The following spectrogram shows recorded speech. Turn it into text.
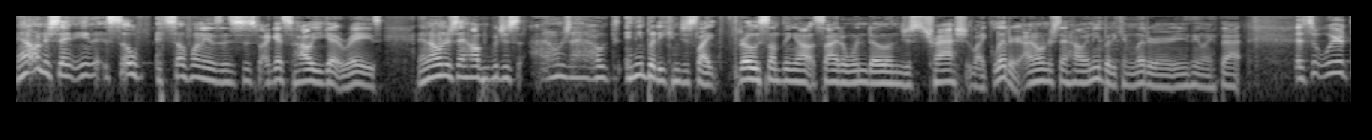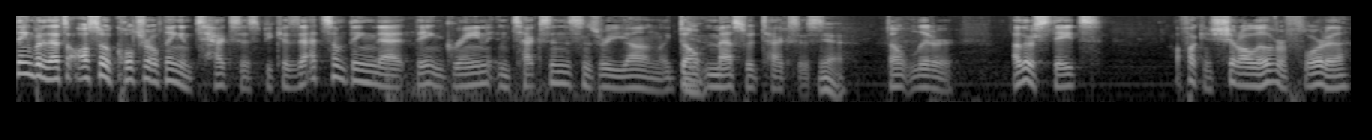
And I don't understand. You know, it's so it's so funny. Is it's just I guess how you get raised, and I don't understand how people just I don't understand how anybody can just like throw something outside a window and just trash like litter. I don't understand how anybody can litter or anything like that. It's a weird thing, but that's also a cultural thing in Texas because that's something that they ingrain in Texans since we're young. Like, don't mess with Texas. Yeah. Don't litter. Other states, I'll fucking shit all over Florida.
